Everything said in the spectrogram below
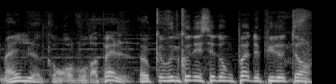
mail qu'on vous rappelle. Euh, que vous ne connaissez donc pas depuis le temps.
